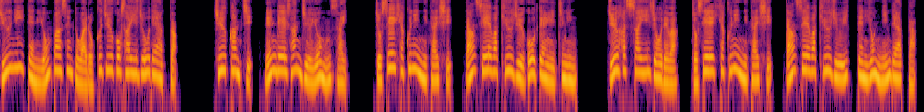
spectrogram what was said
12.4%は65歳以上であった。中間値、年齢34歳。女性100人に対し、男性は95.1人。18歳以上では、女性100人に対し、男性は91.4人であった。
